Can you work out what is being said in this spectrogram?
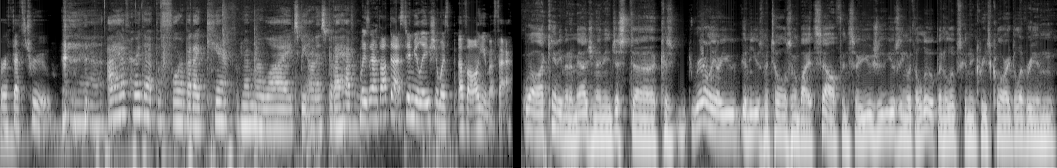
Or if that's true. Yeah, I have heard that before, but I can't remember why, to be honest. But I have. Because I thought that stimulation was a volume effect. Well, I can't even imagine. I mean, just uh, because rarely are you going to use metolazone by itself, and so you're usually using it with a loop, and a loop's going to increase chloride delivery, and,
